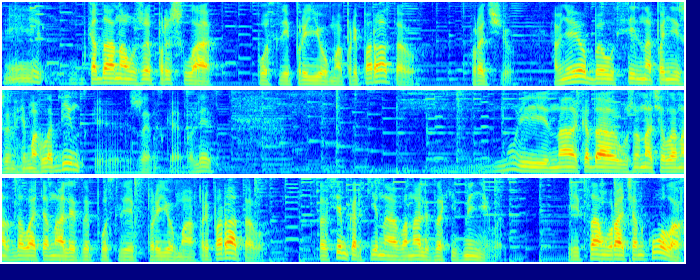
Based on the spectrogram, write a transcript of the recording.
И когда она уже пришла после приема препаратов к врачу, а у нее был сильно понижен гемоглобин, женская болезнь. Ну и на, когда уже начала она сдавать анализы после приема препаратов, совсем картина в анализах изменилась. И сам врач-онколог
